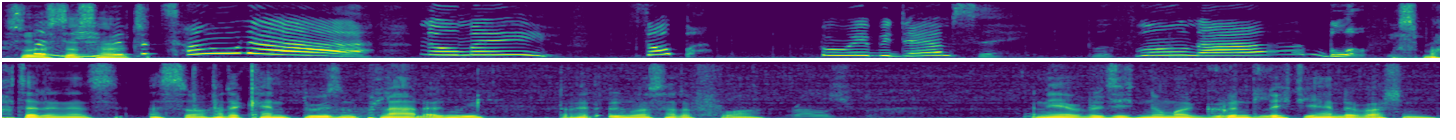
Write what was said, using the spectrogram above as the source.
so ist das halt. Was macht er denn jetzt? Achso, hat er keinen bösen Plan irgendwie? Doch, irgendwas hat er vor. Nee, er will sich nur mal gründlich die Hände waschen.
